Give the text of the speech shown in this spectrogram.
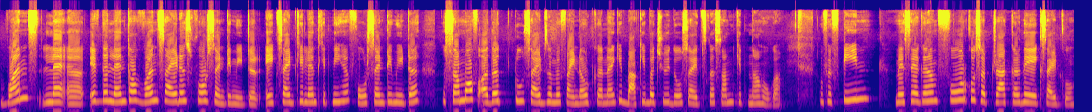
One if the length of one side is four centimetre एक साइड की लेंथ कितनी है? फोर सेंटीमीटर तो sum of other two sides हमें फाइंड आउट करना है कि बाकी बची हुई दो साइड्स का सम कितना होगा। तो फिफ्टीन में से अगर हम फोर को सब्ट्रैक्ट कर दें एक साइड को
